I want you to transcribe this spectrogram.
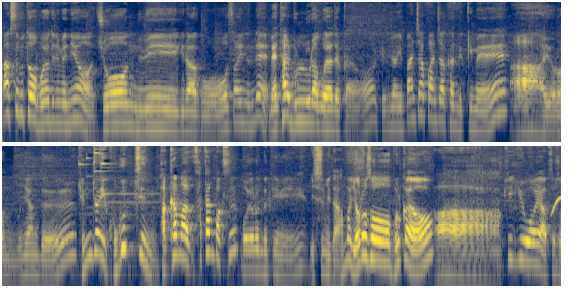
박스부터 보여드리면요. 존 윅이라고 써있는데 metal blue라고 해야 될까요? 굉장히 반짝반짝한 느낌의 아 요런 문양들 굉장히 고급진 박하맛 사탕 박스? 뭐 이런 느낌이 있습니다. 한번 열어서 볼까요? 아 피규어에 앞서서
